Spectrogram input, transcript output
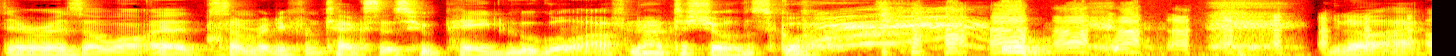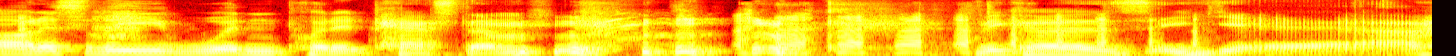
there is a uh, somebody from Texas who paid Google off not to show the score. you know, I honestly wouldn't put it past them. because, yeah,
